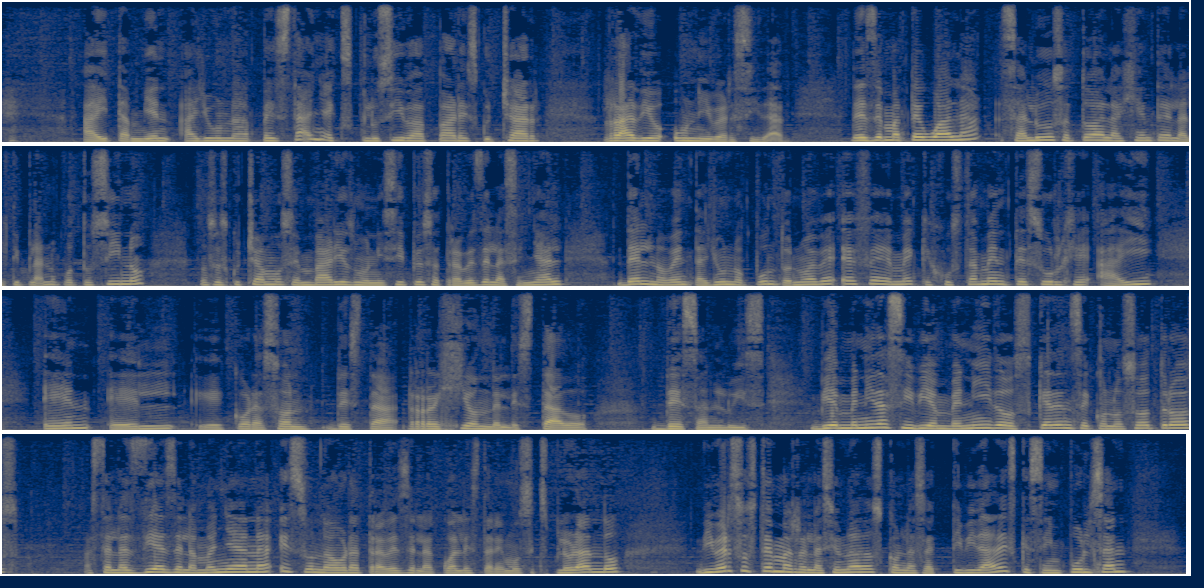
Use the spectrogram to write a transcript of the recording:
Ahí también hay una pestaña exclusiva para escuchar Radio Universidad. Desde Matehuala, saludos a toda la gente del Altiplano Potosino. Nos escuchamos en varios municipios a través de la señal del 91.9 FM que justamente surge ahí en el eh, corazón de esta región del estado de San Luis. Bienvenidas y bienvenidos, quédense con nosotros hasta las 10 de la mañana. Es una hora a través de la cual estaremos explorando diversos temas relacionados con las actividades que se impulsan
